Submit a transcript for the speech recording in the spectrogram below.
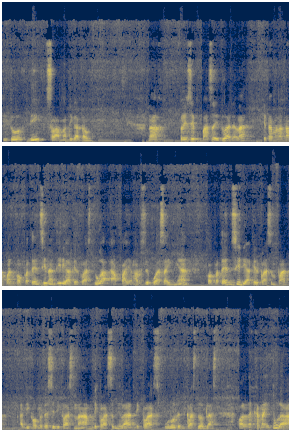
itu di selama tiga tahun. Nah, prinsip fase itu adalah kita menetapkan kompetensi nanti di akhir kelas 2 apa yang harus dikuasainya, kompetensi di akhir kelas 4, di kompetensi di kelas 6, di kelas 9, di kelas 10 dan di kelas 12. Oleh karena itulah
